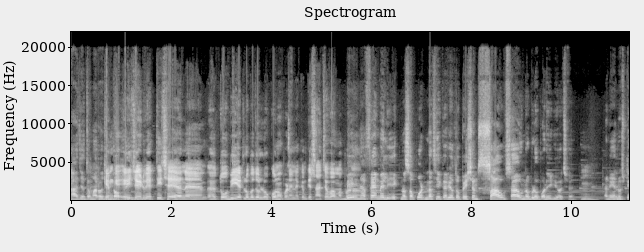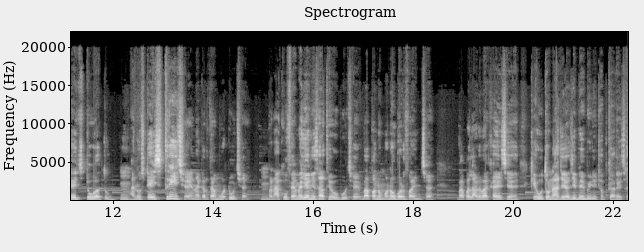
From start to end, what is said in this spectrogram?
આજે તમારો જે કેમ કે એજેડ વ્યક્તિ છે અને તો બી એટલો બધો લોકોનો પણ એને કેમ કે સાચવવામાં પણ બેના ફેમિલી એકનો સપોર્ટ નથી કર્યો તો પેશન્ટ સાવ સાવ નબળો પડી ગયો છે. અને એનું સ્ટેજ 2 હતું. આનું સ્ટેજ થ્રી છે એના કરતા મોટું છે. પણ આખું ફેમિલી એની સાથે ઊભું છે. બાપાનું મનોબળ ફાઇન છે. બાપા લાડવા ખાય છે કેવું તો ના છે હજી બે બીડી ઠપકારે છે.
